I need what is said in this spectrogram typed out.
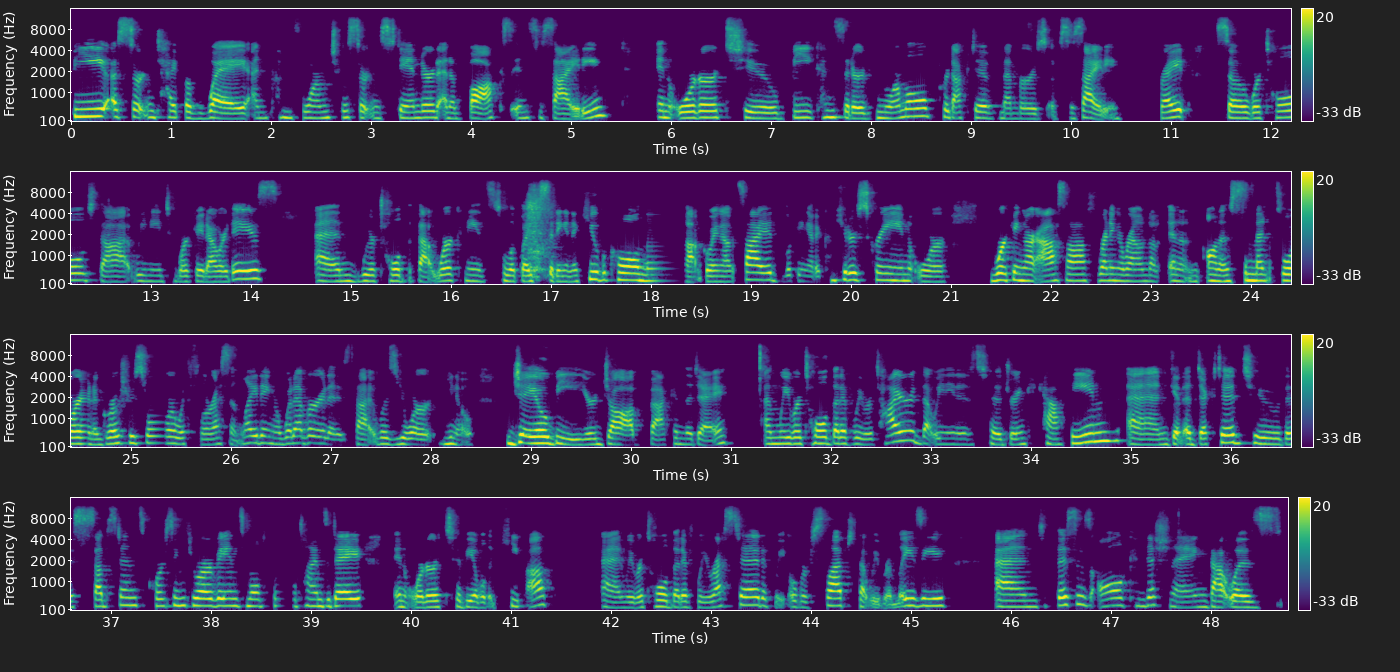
be a certain type of way and conform to a certain standard and a box in society in order to be considered normal, productive members of society. right? So we're told that we need to work eight hour days. And we're told that that work needs to look like sitting in a cubicle, not going outside, looking at a computer screen, or working our ass off, running around on, a, on a cement floor in a grocery store with fluorescent lighting, or whatever it is that was your, you know, job, your job back in the day and we were told that if we were tired that we needed to drink caffeine and get addicted to this substance coursing through our veins multiple times a day in order to be able to keep up. And we were told that if we rested if we overslept that we were lazy. And this is all conditioning that was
